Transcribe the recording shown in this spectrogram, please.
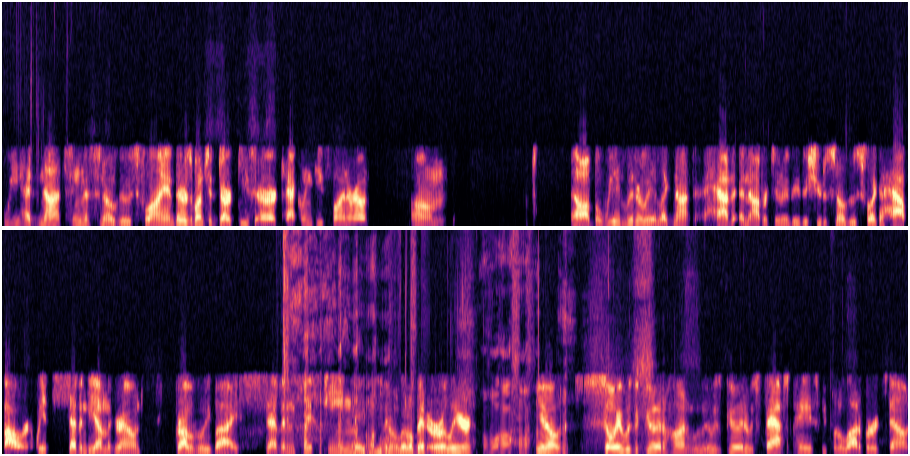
we had not seen a snow goose flying. There was a bunch of dark geese or cackling geese flying around, um, uh, but we had literally like not had an opportunity to shoot a snow goose for like a half hour. We had 70 on the ground, probably by 7:15, maybe even a little bit earlier Wow. you know, so it was a good hunt. It was good. It was fast paced. We put a lot of birds down,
